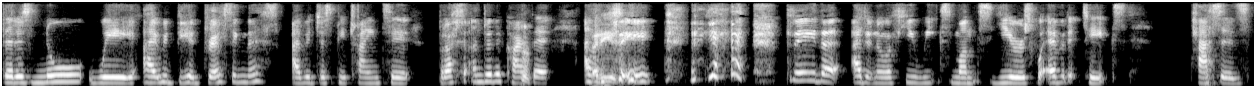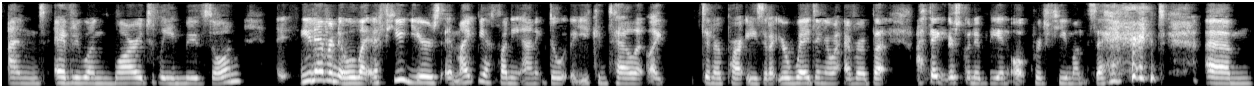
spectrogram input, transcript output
There is no way I would be addressing this. I would just be trying to brush it under the hmm. carpet, and pray, pray that I don't know a few weeks, months, years, whatever it takes, passes and everyone largely moves on. You never know. Like in a few years, it might be a funny anecdote that you can tell at like dinner parties or at your wedding or whatever. But I think there's going to be an awkward few months ahead. um,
